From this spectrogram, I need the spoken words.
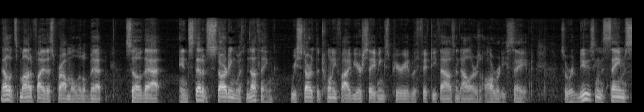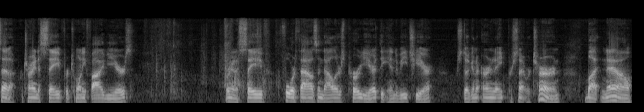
Now let's modify this problem a little bit so that instead of starting with nothing, we start the 25 year savings period with $50,000 already saved. So we're using the same setup. We're trying to save for 25 years we're going to save $4,000 per year at the end of each year. We're still going to earn an 8% return, but now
